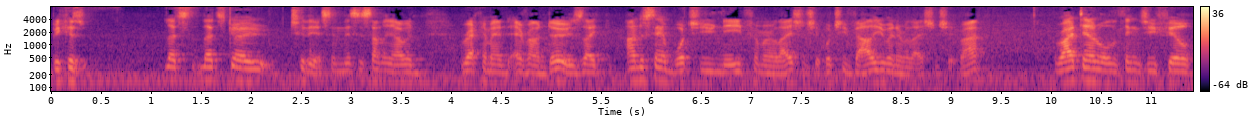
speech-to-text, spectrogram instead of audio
Because let's let's go to this, and this is something I would recommend everyone do: is like understand what you need from a relationship, what you value in a relationship, right? Write down all the things you feel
